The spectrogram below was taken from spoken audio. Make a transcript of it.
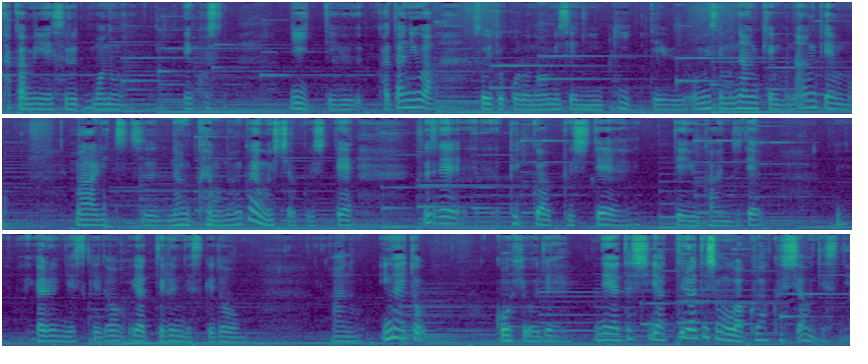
高見えするものが、ね、いいっていう方にはそういうところのお店に行きっていうお店も何軒も何軒も回りつつ何回も何回も試着してそしてピックアップしてっていう感じでやるんですけどやってるんですけどあの意外と好評でで私やってる私もワクワクしちゃうんですね。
